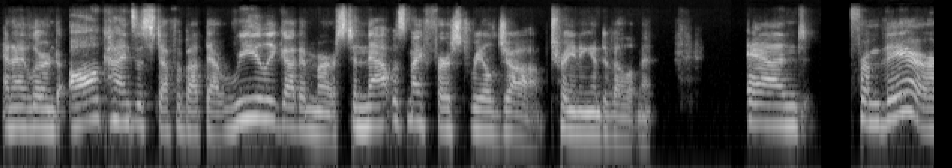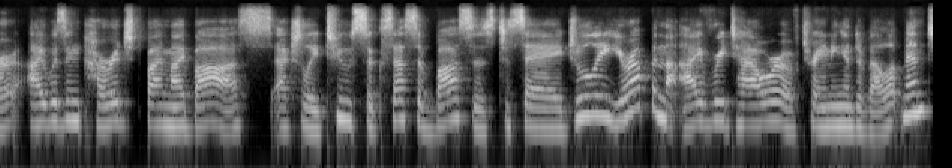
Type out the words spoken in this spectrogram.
And I learned all kinds of stuff about that, really got immersed. And that was my first real job, training and development. And from there, I was encouraged by my boss, actually, two successive bosses, to say, Julie, you're up in the ivory tower of training and development.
